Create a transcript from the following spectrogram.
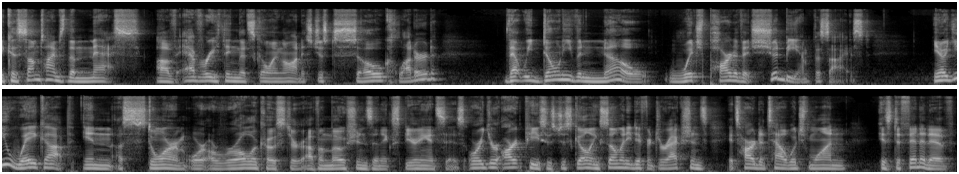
because sometimes the mess of everything that's going on is just so cluttered that we don't even know which part of it should be emphasized. You know, you wake up in a storm or a roller coaster of emotions and experiences, or your art piece is just going so many different directions, it's hard to tell which one is definitive.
